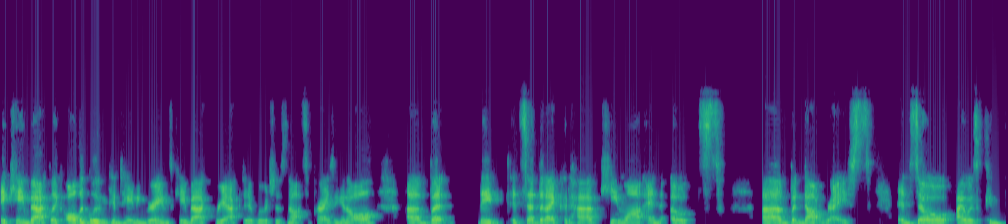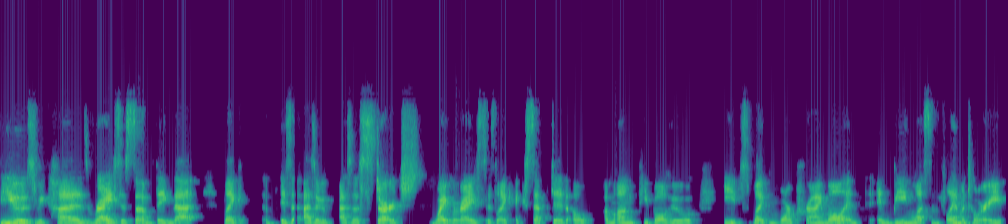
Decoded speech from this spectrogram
it came back like all the gluten containing grains came back reactive, which is not surprising at all. Um, but they it said that I could have quinoa and oats, um, but not rice. And so I was confused because rice is something that like is as a as a starch white rice is like accepted among people who eat like more primal and and being less inflammatory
